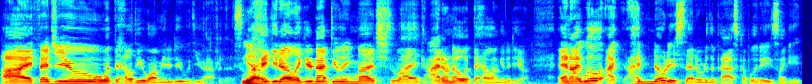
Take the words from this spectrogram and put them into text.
i fed you what the hell do you want me to do with you after this Yeah. like you know like you're not doing much like i don't know what the hell i'm gonna do and i will i i've noticed that over the past couple of days like it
